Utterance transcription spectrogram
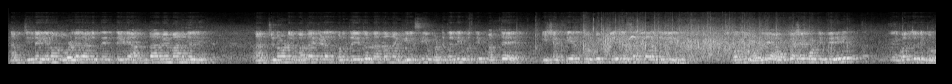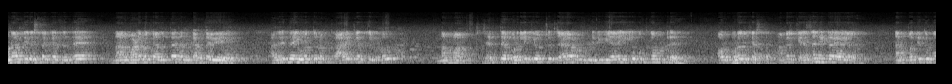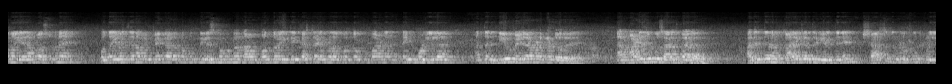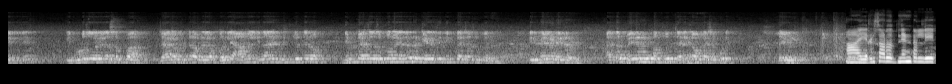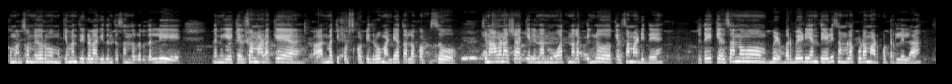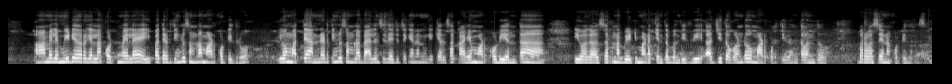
ನಮ್ಮ ಜಿಲ್ಲೆಗೆ ಏನೋ ಒಂದು ಒಳ್ಳೇದಾಗುತ್ತೆ ಅಂತ ಹೇಳಿ ಅಂಧಾಭಿಮಾನದಲ್ಲಿ ನಾನು ಚುನಾವಣೆಗೆ ಮತ ಕೇಳಕ್ಕೆ ಬರ್ತಾ ಇದ್ದು ನನ್ನನ್ನು ಗೆಲ್ಲಿಸಿ ಮಟ್ಟದಲ್ಲಿ ಮತ್ತೆ ಮತ್ತೆ ಈ ಶಕ್ತಿಯನ್ನು ತುಂಬಿ ಕೇಂದ್ರ ಸರ್ಕಾರದಲ್ಲಿ ಒಂದು ಒಳ್ಳೆಯ ಅವಕಾಶ ಕೊಟ್ಟಿದ್ದೀರಿ. ಇವತ್ತು ನಿಮ್ಮ ಋಣ ತೀರಿಸ್ತಕ್ಕಂಥದ್ದೇ ನಾನು ಮಾಡಬೇಕಾದಂಥ ನನ್ನ ಕರ್ತವ್ಯ ಇದೆ. ಅದರಿಂದ ಇವತ್ತು ನಮ್ಮ ಕಾರ್ಯಕರ್ತರುಗಳು ನಮ್ಮ ಜನತೆ ಬರಲಿಕ್ಕೆ ಒಂಚೂರು ಜಾಗ ಬಿಟ್ಬಿಡಿ. ನೀವು ಎಲ್ಲ ಇಲ್ಲಿ ಕುತ್ಕೊಂಡ್ಬಿಟ್ರೆ ಅವ್ರು ಬರೋದು ಕಷ್ಟ. ಆಮೇಲೆ ಕೆಲಸ ನೀಟಾಗಿ ಆಗಲ್ಲ. ನಾನು ಬಂದಿದ್ದಕ್ಕೂ ಏನಪ್ಪ ಸುಮ್ಮನೆ ಒಂದು ಐವತ್ತು ಜನ ಅವ್ರಿಗೆ ಬೇಕಾದನ್ನ ಮುಂದೆ ನಿಲ್ಲಿಸ್ಕೊಂಡ್ಬಿಟ್ಟು ನಾವು ಬಂದು ಇಲ್ಲಿ ಕಷ್ಟ ಹೇಳ್ಕೊಳಕ್ ಬಂದು ಕುಮಾರಣ್ಣ ಟೈಮ್ ಕೊಡಲಿಲ್ಲ ಅಂತ ನೀವು ಬೇಜಾರು ಮಾಡ್ಕೊಂಡು ಹೋದರೆ ನಾನು ಮಾಡಿದ್ದಕ್ಕೂ ಸಾರ್ಥಕ ಆಗಲ್ಲ. ಅದರಿಂದ ನಮ್ಮ ಕಾರ್ಯಕರ್ತರಿಗೆ ಹೇಳ್ತೇನೆ, ಶಾಸಕರುಗಳು ಕೂತ್ಕೊಳ್ಳಿ ಇಲ್ಲಿ. ಇನ್ನು ಉಳಿದವರೆಲ್ಲ ಸ್ವಲ್ಪ ಜಾಗ ಬಿಟ್ಟರೆ ಅವರೆಲ್ಲ ಬರಲಿ. ಆಮೇಲೆ ನಿಧಾನ ನಿಮ್ಮ ಜೊತೆ ನಿಮ್ಮ ಕಷ್ಟ ಸುಖನೋ ಇದ್ರೆ ಕೇಳ್ತೀನಿ ನಿಮ್ಮ ಕಷ್ಟ ಸುಖನೋ ಇಲ್ಲಿ ಮೇಲ್ಗಡೆ ಇರೋದು ಅಂತ ಬೇರೆಯವ್ರಿಗೆ ಬಂದು ಜನಕ್ಕೆ ಅವಕಾಶ ಕೊಡಿ. ದಯವಿಟ್ಟು. ಎರಡು ಸಾವಿರದ ಹದಿನೆಂಟರಲ್ಲಿ ಕುಮಾರಸ್ವಾಮಿ ಅವರು ಮುಖ್ಯಮಂತ್ರಿಗಳಾಗಿದ್ದಂಥ ಸಂದರ್ಭದಲ್ಲಿ ನನಗೆ ಕೆಲಸ ಮಾಡೋಕ್ಕೆ ಅನುಮತಿ ಕೊಡಿಸ್ಕೊಟ್ಟಿದ್ರು. ಮಂಡ್ಯ ತಾಲೂಕು ಆಫೀಸು ಚುನಾವಣಾ ಶಾಖೆಯಲ್ಲಿ ನಾನು ಮೂವತ್ತ್ನಾಲ್ಕು ತಿಂಗಳು ಕೆಲಸ ಮಾಡಿದ್ದೆ. ಜೊತೆಗೆ ಕೆಲಸನೂ ಬರಬೇಡಿ ಅಂತ ಹೇಳಿ ಸಂಬಳ ಕೂಡ ಮಾಡಿಕೊಟ್ಟಿರಲಿಲ್ಲ. ಆಮೇಲೆ ಮೀಡಿಯಾದವ್ರಿಗೆಲ್ಲ ಕೊಟ್ಟ ಮೇಲೆ ಇಪ್ಪತ್ತೆರಡು ತಿಂಗಳು ಸಂಬಳ ಮಾಡಿಕೊಟ್ಟಿದ್ರು. ಇವಾಗ ಮತ್ತೆ ಹನ್ನೆರಡು ತಿಂಗಳು ಸಂಬಳ ಬ್ಯಾಲೆನ್ಸ್ ಇದೆ. ಜೊತೆಗೆ ನನಗೆ ಕೆಲಸ ಕಾಯಂ ಮಾಡಿಕೊಡಿ ಅಂತ ಇವಾಗ ಸರ್ನ ಭೇಟಿ ಮಾಡೋಕ್ಕೆ ಅಂತ ಬಂದಿದ್ವಿ. ಅರ್ಜಿ ತೊಗೊಂಡು ಮಾಡಿಕೊಡ್ತೀವಿ ಅಂತ ಒಂದು ಭರವಸೆಯನ್ನು ಕೊಟ್ಟಿದ್ದಾರೆ ಸರ್.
